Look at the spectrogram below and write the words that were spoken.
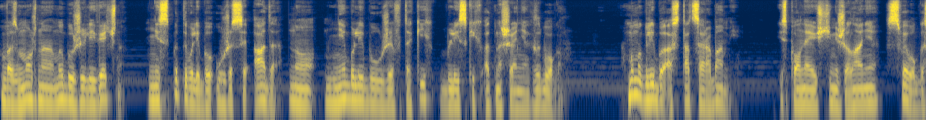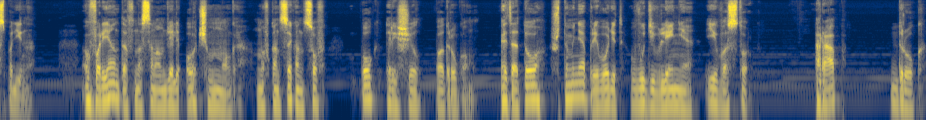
Возможно, мы бы жили вечно, не испытывали бы ужасы ада, но не были бы уже в таких близких отношениях с Богом мы могли бы остаться рабами, исполняющими желания своего господина. Вариантов на самом деле очень много, но в конце концов Бог решил по-другому. Это то, что меня приводит в удивление и восторг. Раб, друг,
